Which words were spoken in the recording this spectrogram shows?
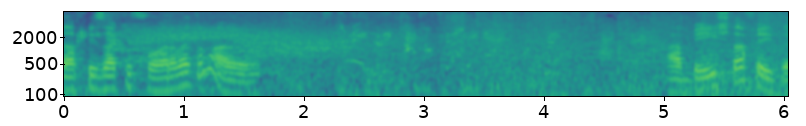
Tentar pisar aqui fora vai tomar, velho. A bait tá feita.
